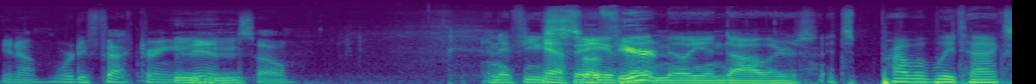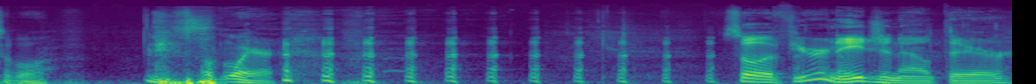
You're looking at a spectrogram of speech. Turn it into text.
You know, we're already factoring it mm-hmm. in. So, and if you yeah, save so that million dollars, it's probably taxable somewhere. so if you're an agent out there,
